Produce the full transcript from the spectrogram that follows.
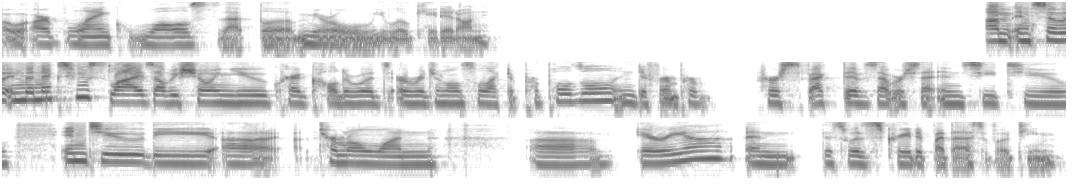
are blank walls that the mural will be located on. Um, and so in the next few slides, I'll be showing you Craig Calderwood's original selected proposal in different per- perspectives that were set in situ into the uh, Terminal 1 uh, area. And this was created by the SFO team.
